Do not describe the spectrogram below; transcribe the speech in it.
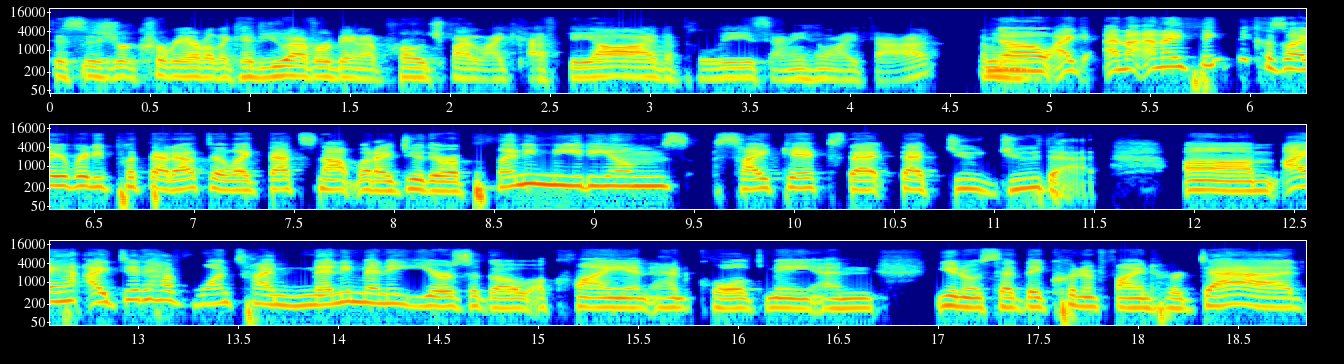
This is your career. But like, have you ever been approached by like FBI, the police, anything like that? I mean, no, I and and I think because I already put that out there, like that's not what I do. There are plenty mediums, psychics that that do do that. Um, I I did have one time many many years ago, a client had called me and you know said they couldn't find her dad,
